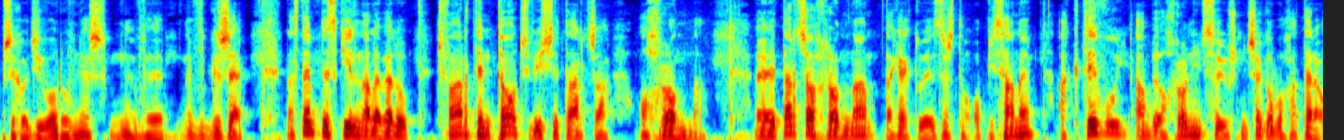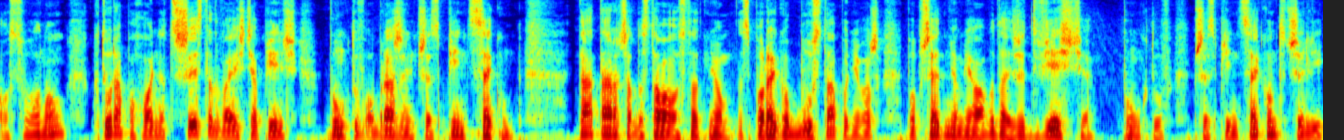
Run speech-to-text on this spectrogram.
przychodziło również w, w grze. Następny skill na levelu czwartym to oczywiście tarcza ochronna. E, tarcza ochronna, tak jak tu jest zresztą opisane, aktywuj, aby ochronić sojuszniczego bohatera osłoną, która pochłania 325 punktów obrażeń przez 5 sekund. Ta tarcza dostała ostatnio sporego boosta, ponieważ poprzednio miała bodajże 200 punktów przez 5 sekund, czyli,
